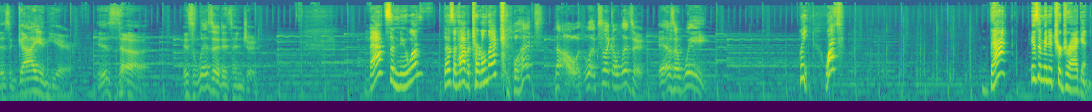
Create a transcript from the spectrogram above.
There's a guy in here. His uh, his lizard is injured. That's a new one? Does it have a turtleneck? What? No, it looks like a lizard. It has a wing. Wait, what? That is a miniature dragon.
